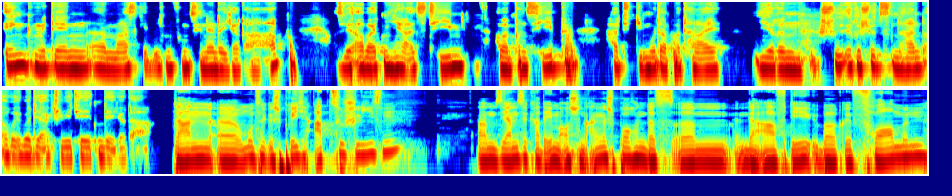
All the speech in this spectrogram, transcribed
eng mit den äh, maßgeblichen Funktionären der JA ab. Also wir arbeiten hier als Team, aber im Prinzip hat die Mutterpartei ihren, ihre schützende Hand auch über die Aktivitäten der JA. Dann, äh, um unser Gespräch abzuschließen, ähm, Sie haben es ja gerade eben auch schon angesprochen, dass ähm, in der AfD über Reformen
